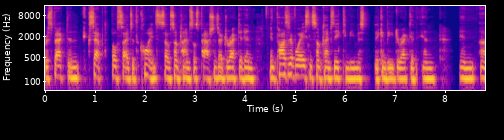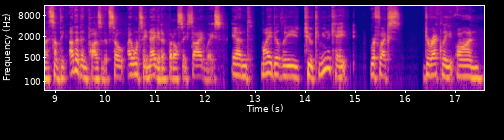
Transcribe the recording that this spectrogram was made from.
respect and accept both sides of the coins. So sometimes those passions are directed in in positive ways, and sometimes they can be mis- they can be directed in in uh, something other than positive. So I won't say negative, but I'll say sideways. And my ability to communicate reflects directly on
